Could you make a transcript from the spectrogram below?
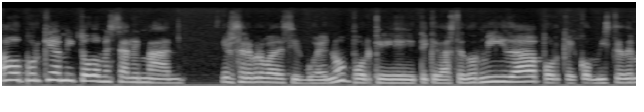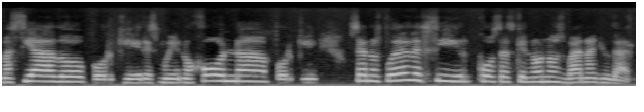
oh, ¿por qué a mí todo me sale mal? El cerebro va a decir, bueno, porque te quedaste dormida, porque comiste demasiado, porque eres muy enojona, porque, o sea, nos puede decir cosas que no nos van a ayudar.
